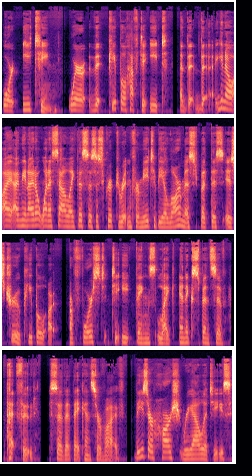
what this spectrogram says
or eating, where the people have to eat. Uh, the, the, you know, I, I mean, I don't want to sound like this is a script written for me to be alarmist, but this is true. People are, are forced to eat things like inexpensive pet food so that they can survive. These are harsh realities,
